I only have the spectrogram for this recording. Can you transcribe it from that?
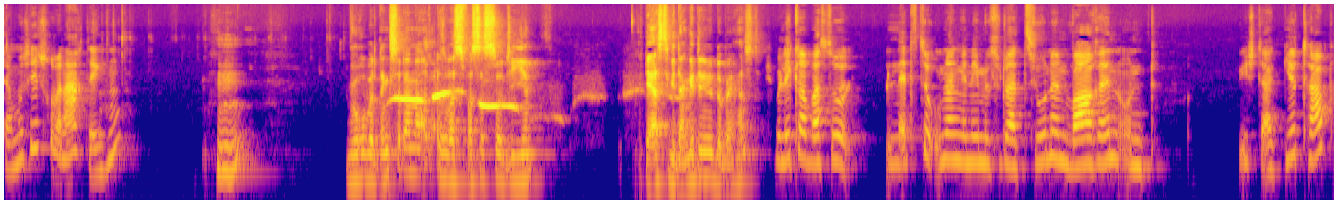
Da muss ich jetzt drüber nachdenken. Hm. Worüber denkst du danach? Also was, was ist so die, der erste Gedanke, den du dabei hast? Ich überlege gerade, was so letzte unangenehme Situationen waren und wie ich da agiert habe.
